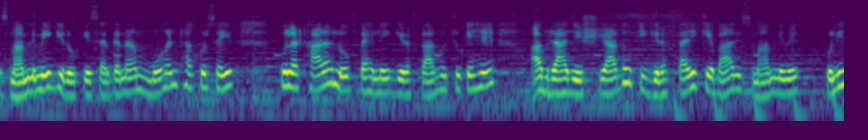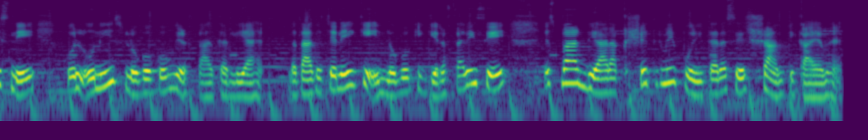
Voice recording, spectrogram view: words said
इस मामले में गिरोह के सरगना मोहन ठाकुर सहित कुल 18 लोग पहले गिरफ़्तार हो चुके हैं। अब राजेश यादव की गिरफ्तारी के बाद इस मामले में पुलिस ने कुल 19 लोगों को गिरफ़्तार कर लिया है। बताते चले कि इन लोगों की गिरफ्तारी से इस बार दियारा क्षेत्र में पूरी तरह से शांति कायम है।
